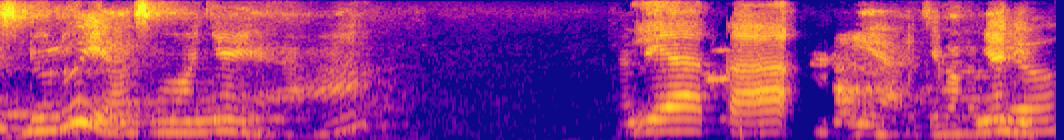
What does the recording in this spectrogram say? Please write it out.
Ditulis dulu ya semuanya ya. Iya, Kak. iya, jawabnya di Iya.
